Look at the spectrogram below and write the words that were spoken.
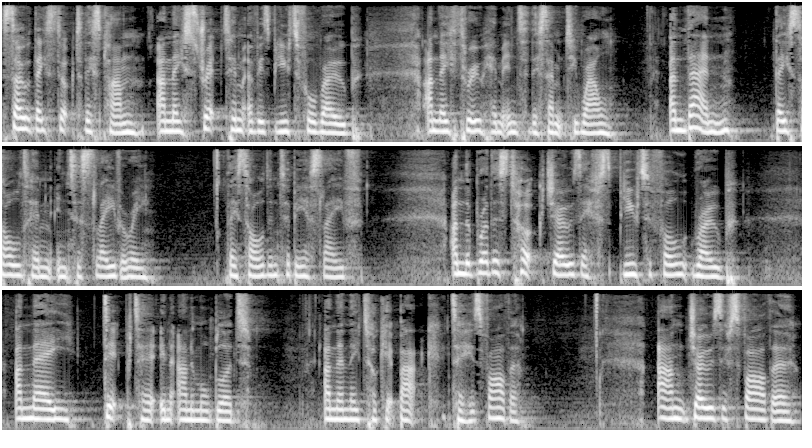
So they stuck to this plan and they stripped him of his beautiful robe and they threw him into this empty well. And then they sold him into slavery. They sold him to be a slave. And the brothers took Joseph's beautiful robe and they dipped it in animal blood and then they took it back to his father. And Joseph's father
